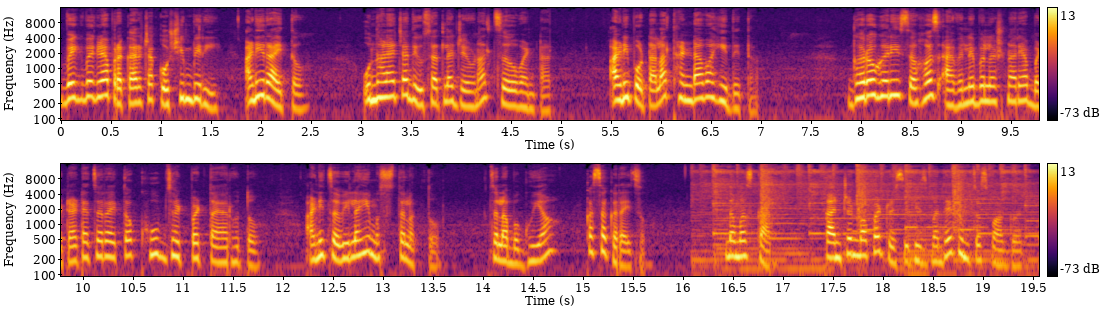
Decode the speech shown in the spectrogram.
वेगवेगळ्या प्रकारच्या कोशिंबिरी आणि रायतं उन्हाळ्याच्या दिवसातल्या जेवणात चव आणतात आणि पोटाला थंडावाही देतात घरोघरी सहज ॲव्हेलेबल असणाऱ्या बटाट्याचं रायतं खूप झटपट तयार होतं आणि चवीलाही मस्त लागतं. चला बघूया कसं करायचं. नमस्कार कांचन बापट रेसिपीजमध्ये तुमचं स्वागत.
